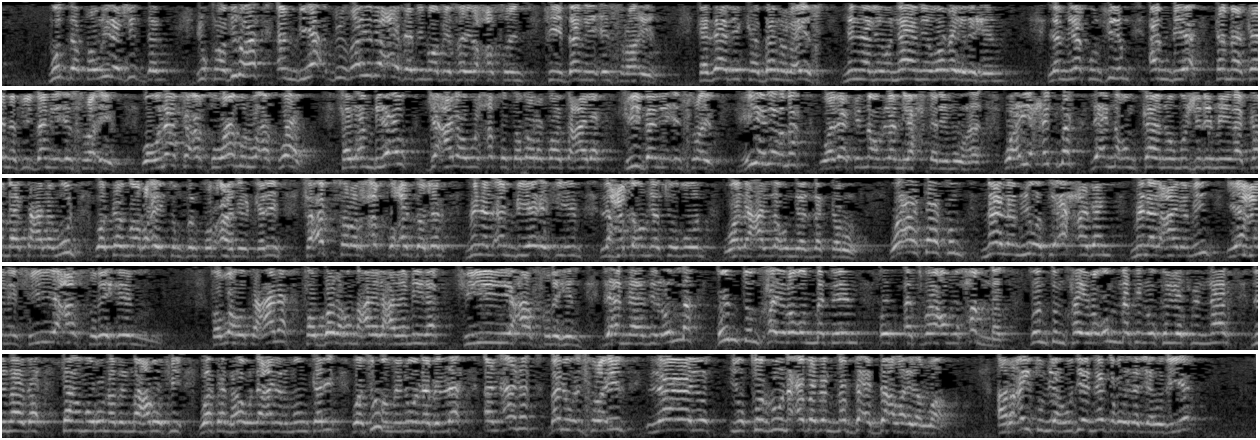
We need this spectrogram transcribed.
مدة طويلة جدا. يقابلها أنبياء بغير عدد وبغير حصر في بني إسرائيل. كذلك بنو العيس من اليونان وغيرهم. لم يكن فيهم أنبياء كما كان في بني إسرائيل. وهناك أقوام وأقوام فالأنبياء جعلهم الحق تبارك وتعالى في بني إسرائيل. هي نعمة ولكنهم لم يحترموها وهي حكمة لأنهم كانوا مجرمين كما تعلمون وكما رأيتم في القرآن الكريم. فأكثر الحق عز وجل من الأنبياء فيهم لعلهم يتوبون ولعلهم يذكرون. وآتاكم ما لم يؤت أحدا من العالمين يعني في عصرهم. فالله تعالى فضلهم على العالمين في عصرهم. لأن هذه الأمة كنتم خير أمة أتباع محمد. كنتم خير أمة أخلت للناس. لماذا؟ تأمرون بالمعروف وتنهون عن المنكر وتؤمنون بالله. الآن بنو إسرائيل لا يقرون أبدا مبدأ الدعوة إلى الله. أرأيتم يهوديا يدعو إلى اليهودية؟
